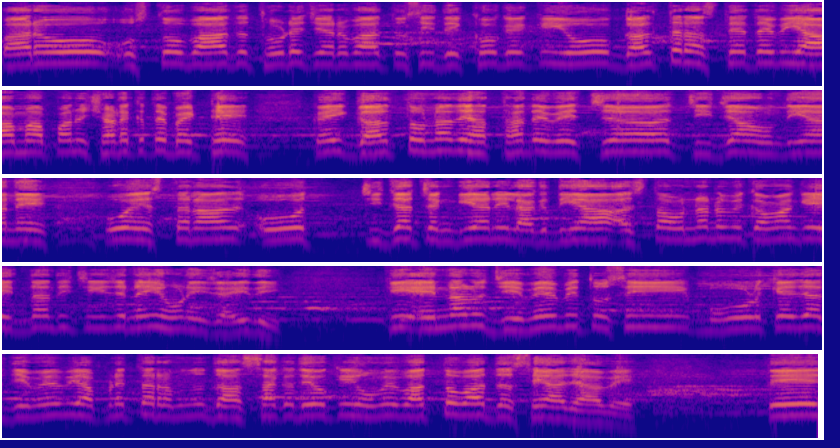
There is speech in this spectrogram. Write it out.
ਪਰ ਉਹ ਉਸ ਤੋਂ ਬਾਅਦ ਥੋੜੇ ਚਿਰ ਬਾਅਦ ਤੁਸੀਂ ਦੇਖੋਗੇ ਕਿ ਉਹ ਗਲਤ ਰਸਤੇ ਤੇ ਵੀ ਆਮ ਆਪਾਂ ਨੂੰ ਸੜਕ ਤੇ ਬੈਠੇ ਕਈ ਗਲਤ ਉਹਨਾਂ ਦੇ ਹੱਥਾਂ ਦੇ ਵਿੱਚ ਚੀਜ਼ਾਂ ਹੁੰਦੀਆਂ ਨੇ। ਉਹ ਇਸ ਤਰ੍ਹਾਂ ਉਹ ਚੀਜ਼ਾਂ ਚੰਗੀਆਂ ਨਹੀਂ ਲੱਗਦੀਆਂ। ਅਸੀਂ ਤਾਂ ਉਹਨਾਂ ਨੂੰ ਵੀ ਕਵਾਂਗੇ ਇਦਾਂ ਦੀ ਚੀਜ਼ ਨਹੀਂ ਹੋਣੀ ਚਾਹੀਦੀ। ਕਿ ਇਹਨਾਂ ਨੂੰ ਜਿਵੇਂ ਵੀ ਤੁਸੀਂ ਬੋਲ ਕੇ ਜਾਂ ਜਿਵੇਂ ਵੀ ਆਪਣੇ ਧਰਮ ਨੂੰ ਦੱਸ ਸਕਦੇ ਹੋ ਕਿ ਉਵੇਂ ਵੱਧ ਤੋਂ ਵੱਧ ਦੱਸਿਆ ਜਾਵੇ। ਤੇ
